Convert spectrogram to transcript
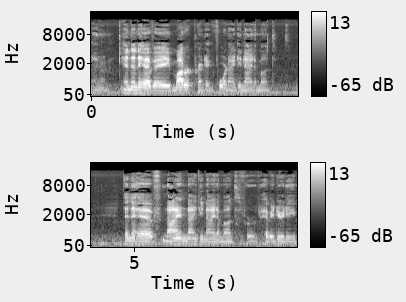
I don't. And then they have a moderate printing, four ninety nine a month. Then they have nine ninety nine a month for heavy duty.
